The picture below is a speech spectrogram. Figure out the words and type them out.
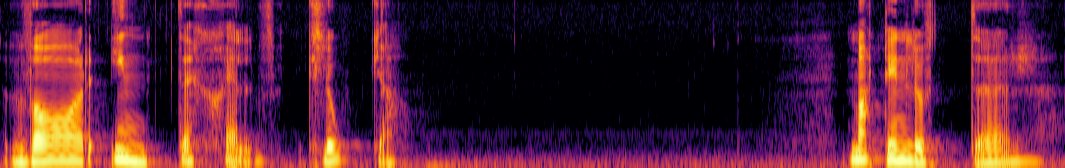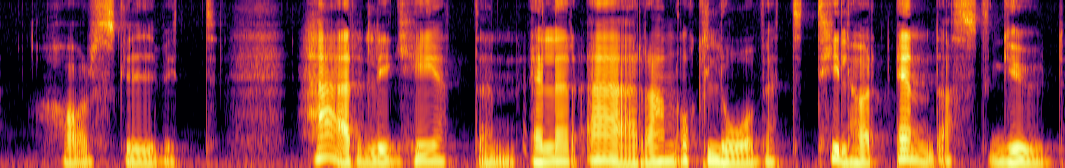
Var inte självkloka. Martin Luther har skrivit Härligheten eller äran och lovet tillhör endast Gud.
